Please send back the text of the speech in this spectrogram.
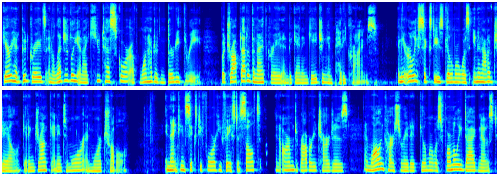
Gary had good grades and allegedly an IQ test score of 133, but dropped out of the ninth grade and began engaging in petty crimes. In the early 60s, Gilmore was in and out of jail, getting drunk and into more and more trouble. In 1964, he faced assault and armed robbery charges, and while incarcerated, Gilmore was formally diagnosed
